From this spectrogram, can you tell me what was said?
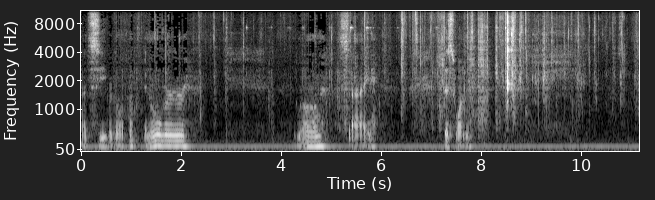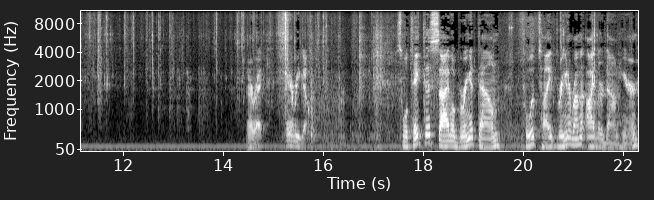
Let's see, we're going up and over. wrong side. This one. All right, there we go. So we'll take this side, we'll bring it down, pull it tight, bring it around the idler down here.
